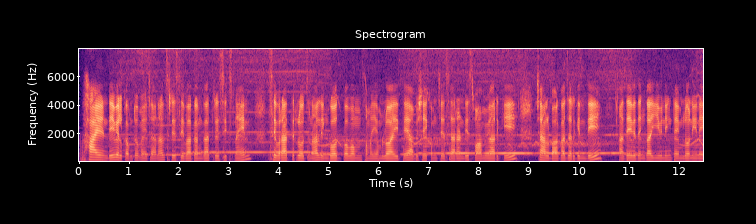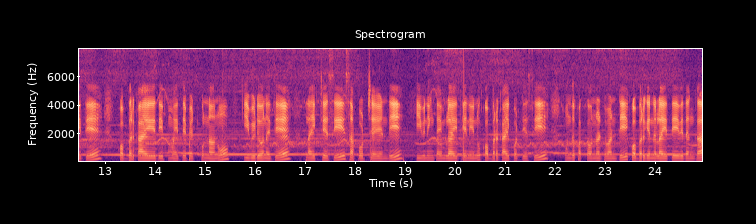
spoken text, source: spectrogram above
హాయ్ అండి welcome to my channel Shri Shiva Ganga three six nine. Shivaratri రోజున లింగోద్భవం సమయంలో అయితే అభిషేకం చేశారండి స్వామివారికి. చాలా బాగా జరిగింది. అదేవిధంగా ఈవినింగ్ టైంలో నేనైతే కొబ్బరికాయ దీపం అయితే పెట్టుకున్నాను. ఈ వీడియోనైతే లైక్ చేసి సపోర్ట్ చేయండి. ఈవినింగ్ టైంలో అయితే నేను కొబ్బరికాయ కొట్టేసి ముందు పక్క ఉన్నటువంటి కొబ్బరి గిన్నెలో అయితే ఈ విధంగా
